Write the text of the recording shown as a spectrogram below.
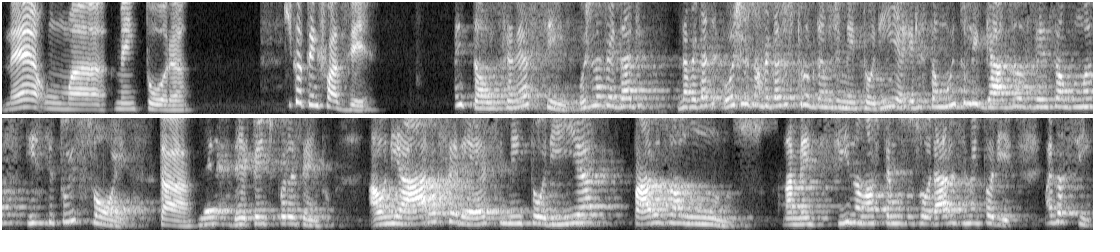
né, uma mentora? Que, que eu tenho que fazer? Então, Luciana, é assim. Hoje, na verdade, na verdade, hoje, na verdade, os programas de mentoria, eles estão muito ligados, às vezes, a algumas instituições. Tá. Né? De repente, por exemplo, a Uniara oferece mentoria para os alunos. Na medicina, nós temos os horários de mentoria. Mas, assim,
